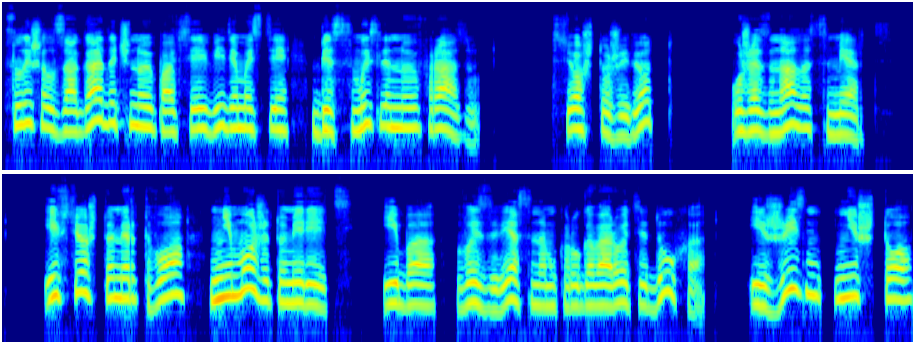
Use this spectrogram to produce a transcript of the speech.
слышал загадочную, по всей видимости, бессмысленную фразу «Все, что живет, уже знало смерть, и все, что мертво, не может умереть, ибо в известном круговороте духа и жизнь — ничто,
